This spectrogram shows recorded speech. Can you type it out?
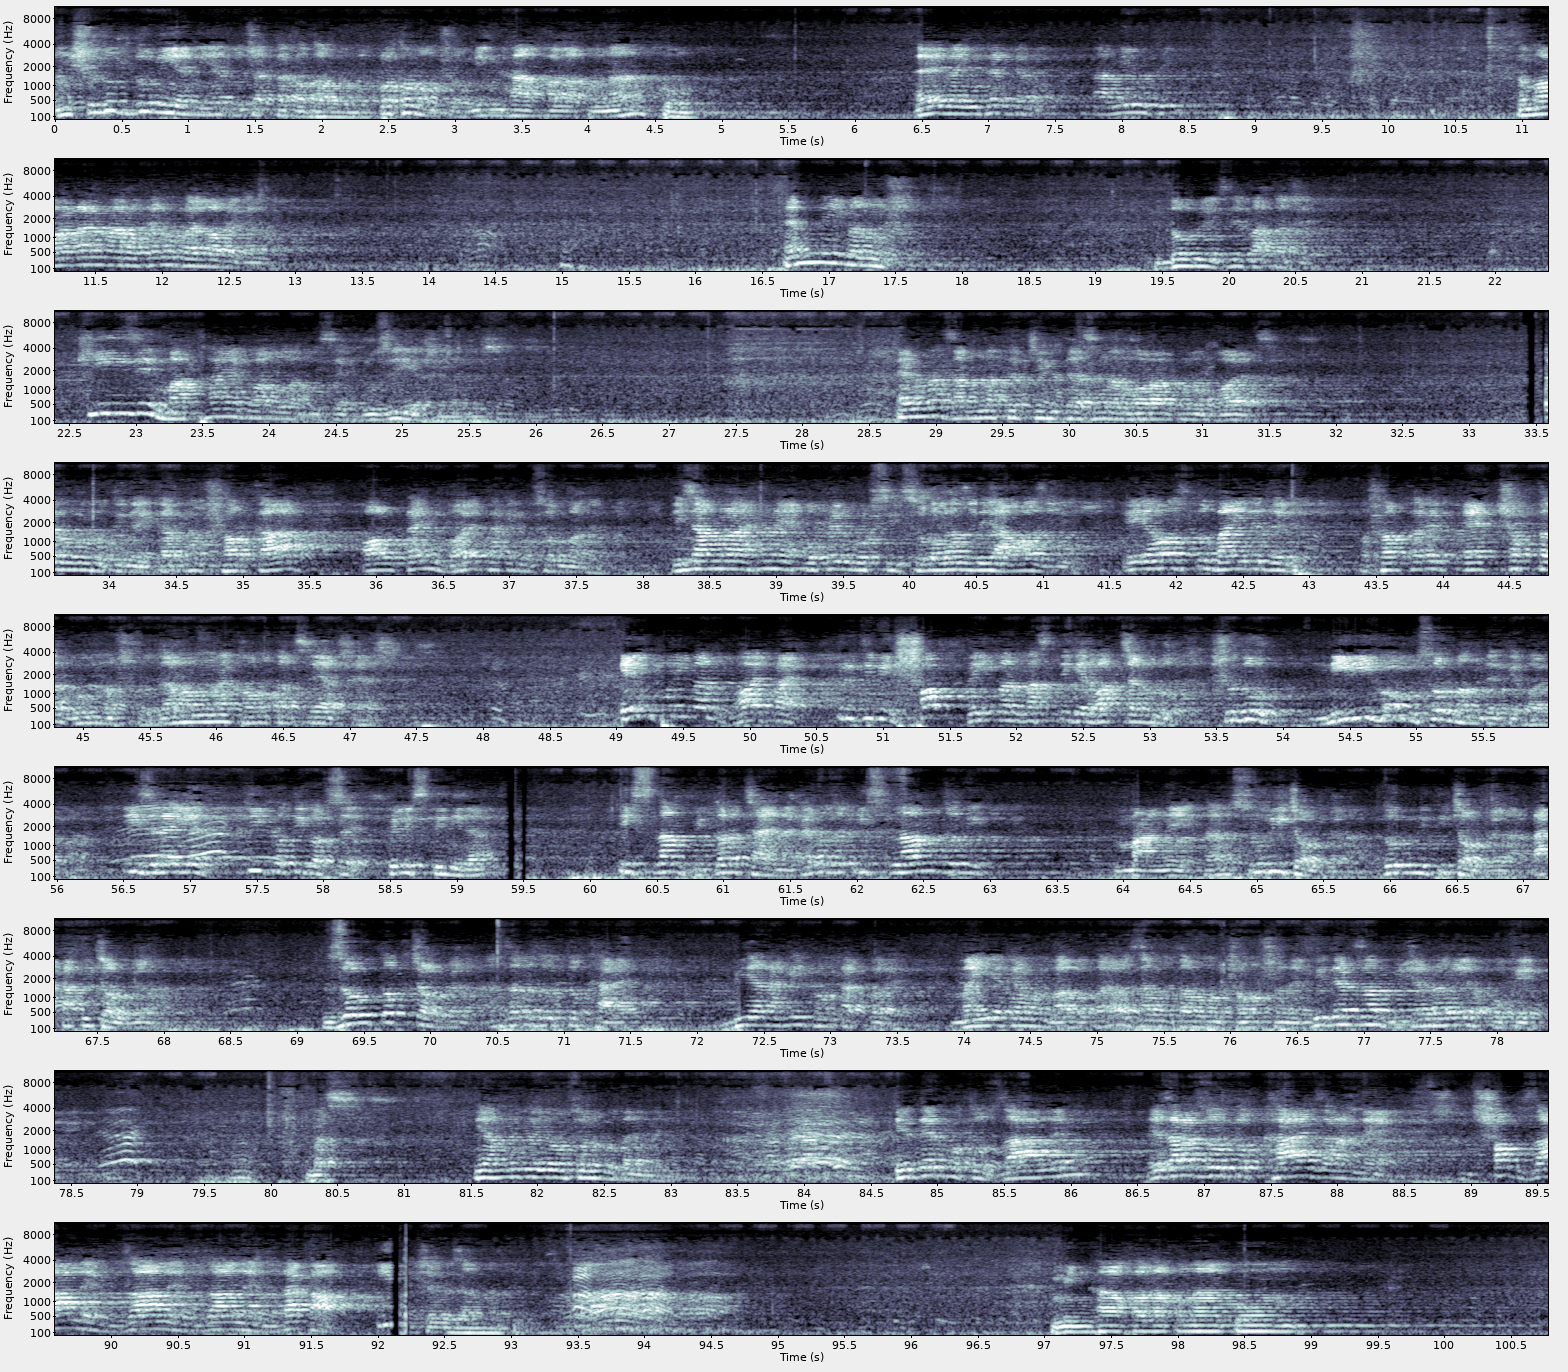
আমি শুধু দুনিয়া নিয়ে দু চারটা কথা বলব। প্রথম অংশ, মিনহা খালাকুনা কুম এই ভাই, উঠেন কেন? আমি উঠি। তো মরাটার মারো কেন লড়ে কেন? এমনি মানুষ দৌড়েছে বাতাসে। কি যে মাথায় আল্লাহ দিছে, বুঝেই আসে না এখন জান্নাতের চিন্তা আছে না মরার কোন ভয় আছে? অনুমতি নেই, কারণ সরকার অল টাইম ভয়ে থাকে মুসলমানের এই যে আমরা এখানে ওপেন করছি স্লোগান দিয়ে আওয়াজ দিই এই আওয়াজ তো বাইরে দেবে। সরকারের এক সপ্তাহ ঘুম নষ্ট যেমন মনে হয় ক্ষমতার শেয়ার শেষ। এই পরিমাণ ভয় পায় পৃথিবীর সব বেইমান নাস্তিকের বাচ্চাগুলো, শুধু নিরীহ মুসলমানদেরকে ভয় পায়। ইসরায়েলের কি ক্ষতি করছে ফিলিস্তিনিরা? ইসলাম ভিতরে চায় না কেন ইসলাম যদি মানে তার চুরি চলবে না, দুর্নীতি চলবে না, ডাকাতি চলবে না, যৌতুক চলবে না যারা যৌতুক খায়, বিয়ার আগেই কন্ট্যাক্ট করে, মাইয়া কেমন ভালো পায় যেমন তেমন সমস্যা নেই, বিদেশ যাওয়ার বিষয় না হলে ওকে। বাস। এই এই অঞ্চলে নেই। এদের মতো জালেম এ যারা যৌতুক খায় যারা নেয়। সব জালেম জালেম জালেম ডাকা হিসেবে জান্নাতি? মিনহা খালাকনাকুম।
